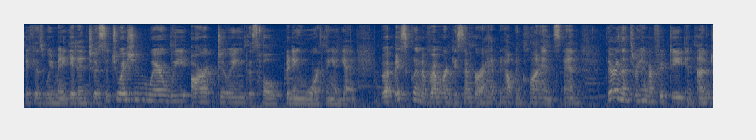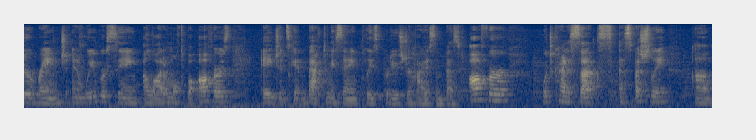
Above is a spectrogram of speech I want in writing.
because we may get into a situation where we are doing this whole bidding war thing again. But basically November and December, I had been helping clients and they're in the 350 and under range and we were seeing a lot of multiple offers, agents getting back to me saying, please produce your highest and best offer which kind of sucks, especially um,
